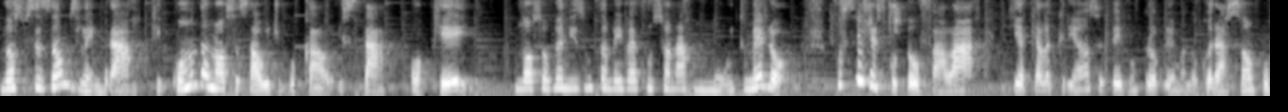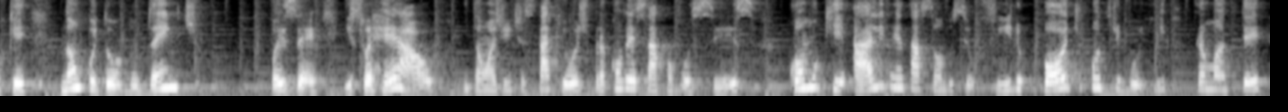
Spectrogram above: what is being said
Nós precisamos lembrar que quando a nossa saúde bucal está ok, o nosso organismo também vai funcionar muito melhor. Você já escutou falar que aquela criança teve um problema no coração porque não cuidou do dente? Pois é, isso é real. Então a gente está aqui hoje para conversar com vocês como que a alimentação do seu filho pode contribuir para manter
